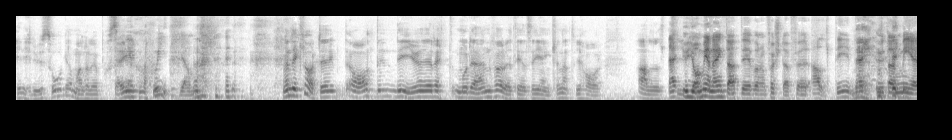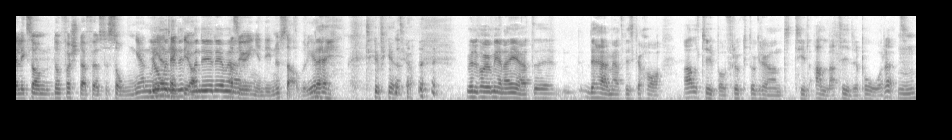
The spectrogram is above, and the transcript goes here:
Är, du så gammal höll jag på att Jag är säga. skitgammal. Men det är klart, det, ja, det, det är ju en rätt modern företeelse egentligen att vi har all typ jag menar inte att det var de första för alltid. Nej. Utan mer liksom de första för säsongen. Jo, men det- jag. men det är det jag menar. Alltså jag är ingen dinosaurie. Nej, det vet jag. Men vad jag menar är att eh, det här med att vi ska ha all typ av frukt och grönt till alla tider på året. Mm.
